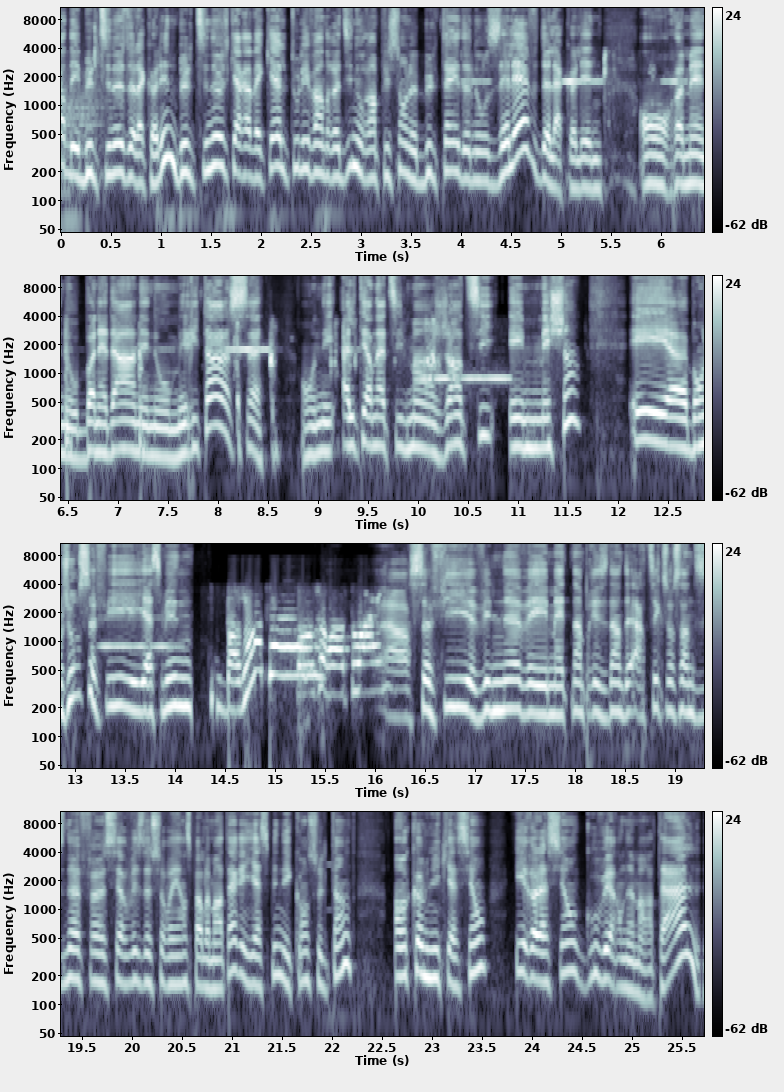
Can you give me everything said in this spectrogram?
l'heure des bulletineuses de la colline. Bulletineuses car avec elles, tous les vendredis, nous remplissons le bulletin de nos élèves de la colline. On remet nos bonnets d'âne et nos méritas. On est alternativement gentils et méchants. Et euh, bonjour Sophie et Yasmine. Bonjour Antoine. Bonjour Antoine. Alors Sophie Villeneuve est maintenant présidente de Article 79, un service de surveillance parlementaire, et Yasmine est consultante en communication et relations gouvernementales.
